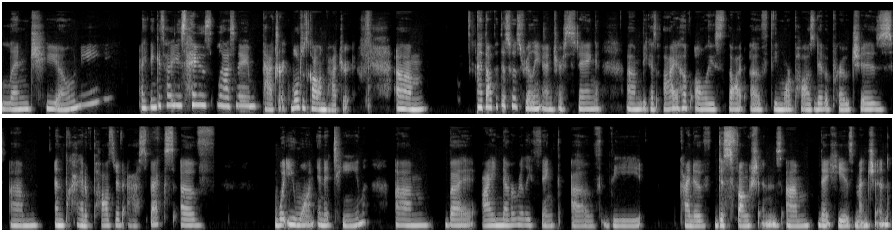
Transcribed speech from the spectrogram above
Lencioni, I think is how you say his last name. Patrick. We'll just call him Patrick. Um, I thought that this was really interesting um, because I have always thought of the more positive approaches um, and kind of positive aspects of what you want in a team. Um, but I never really think of the kind of dysfunctions um, that he has mentioned.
